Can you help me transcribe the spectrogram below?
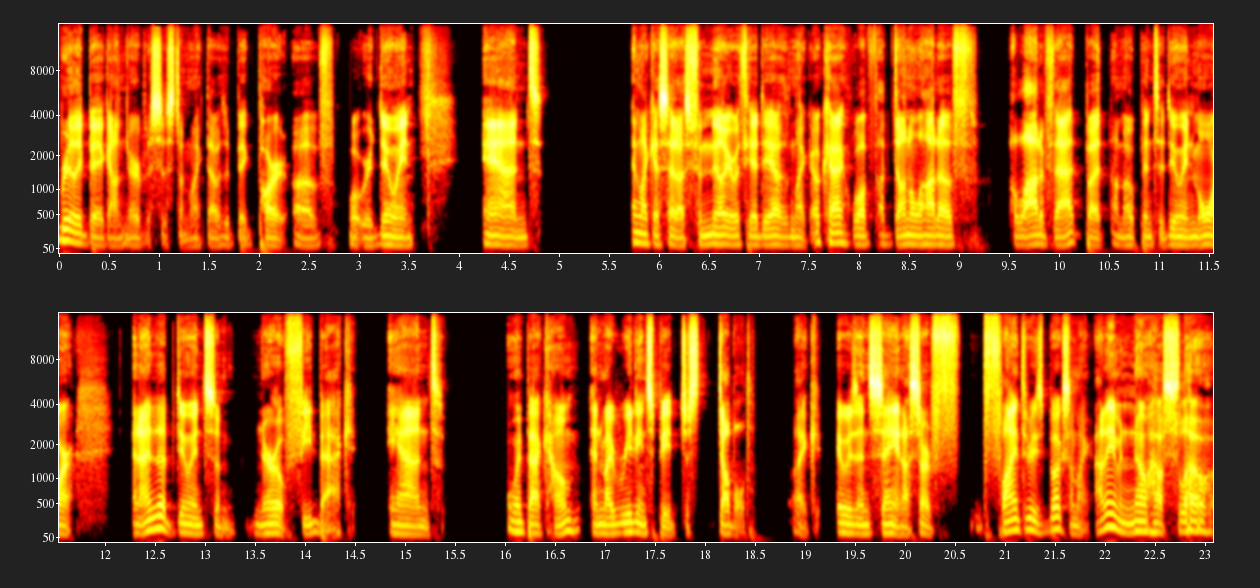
really big on nervous system like that was a big part of what we we're doing and and like I said, I was familiar with the idea. I'm like, okay, well, I've done a lot of a lot of that, but I'm open to doing more. And I ended up doing some neurofeedback and went back home, and my reading speed just doubled. Like it was insane. I started flying through these books. I'm like, I don't even know how slow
